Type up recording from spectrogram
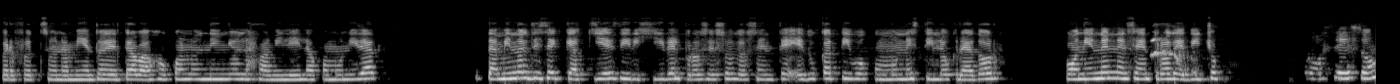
perfeccionamiento del trabajo con los niños, la familia y la comunidad. También nos dice que aquí es dirigir el proceso docente educativo como un estilo creador, poniendo en el centro de dicho proceso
